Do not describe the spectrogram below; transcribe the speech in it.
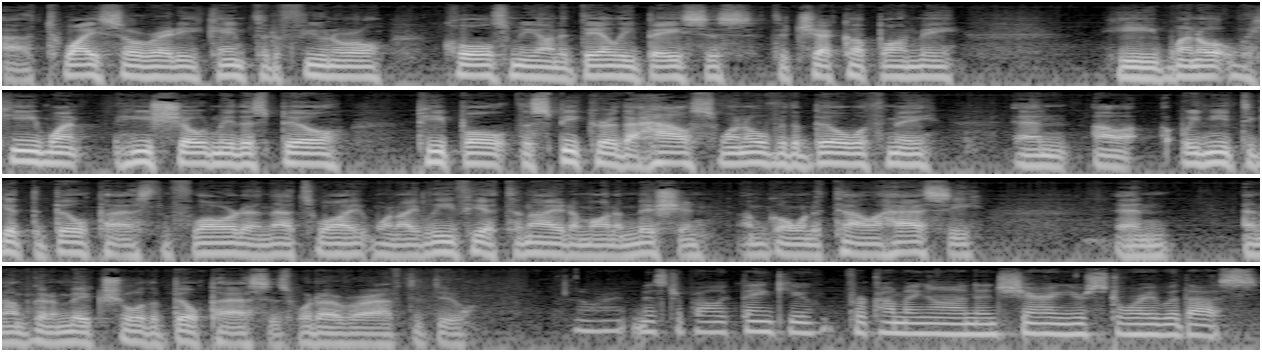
uh, twice already, came to the funeral, calls me on a daily basis to check up on me. He went. He went. He showed me this bill. People, the Speaker of the House went over the bill with me, and uh, we need to get the bill passed in Florida. And that's why when I leave here tonight, I'm on a mission. I'm going to Tallahassee, and and I'm going to make sure the bill passes, whatever I have to do. All right, Mr. Pollack, thank you for coming on and sharing your story with us.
